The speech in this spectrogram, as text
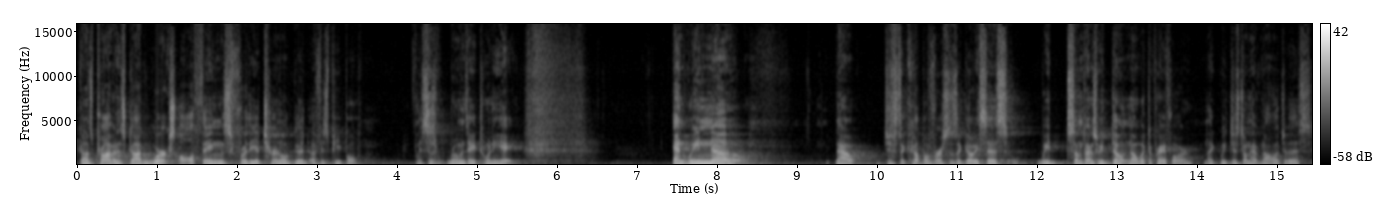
God's providence, God works all things for the eternal good of his people. This is Romans 8 28. And we know, now, just a couple verses ago, he says, we, sometimes we don't know what to pray for, like we just don't have knowledge of this.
